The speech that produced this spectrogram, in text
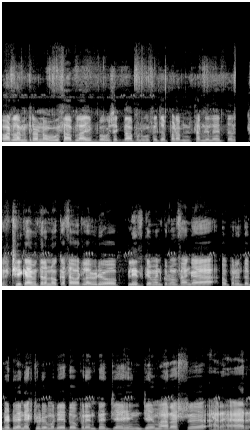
वाटला मित्रांनो ऊस आपला हे बघू शकता आपण ऊसाच्या फळामध्ये थांबलेला आहे. तर तर ठीक आहे मित्रांनो कसा वाटला व्हिडिओ? प्लीज कमेंट करून सांगा. तोपर्यंत भेटूया नेक्स्ट व्हिडिओमध्ये. तोपर्यंत जय हिंद जय महाराष्ट्र. हर हर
